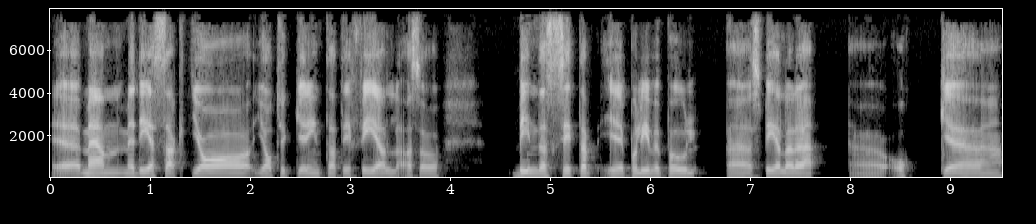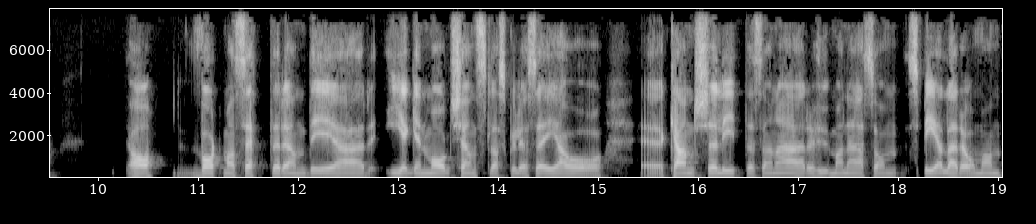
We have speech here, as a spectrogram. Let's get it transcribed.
Eh, men med det sagt, jag, jag tycker inte att det är fel. Alltså, Binden ska sitta eh, på Liverpool-spelare eh, och ja, vart man sätter den, det är egen magkänsla skulle jag säga. Och eh, kanske lite sån här hur man är som spelare. Om man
